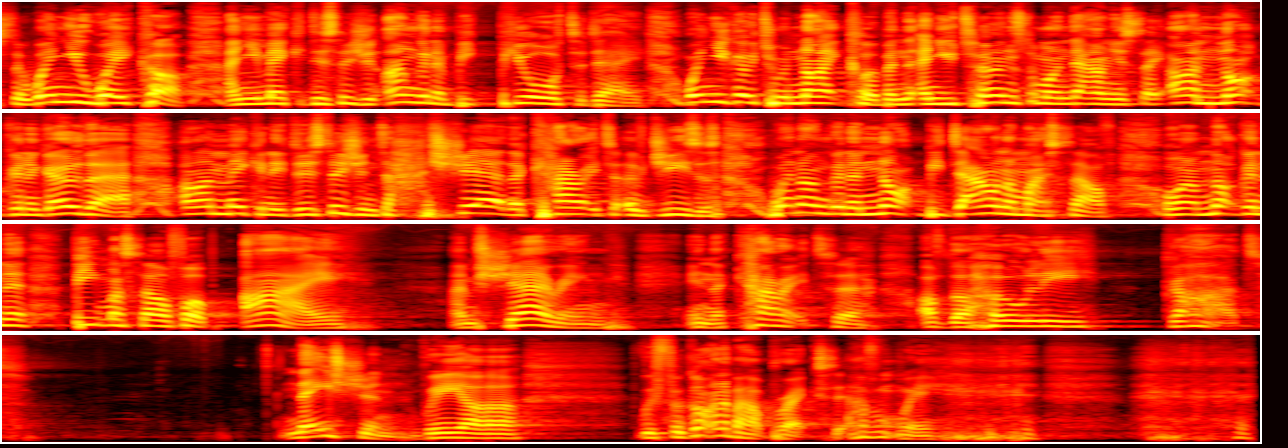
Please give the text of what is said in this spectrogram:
So when you wake up and you make a decision, I'm going to be pure today. When you go to a nightclub and, and you turn someone down, you say, I'm not going to go there. I'm making a decision to share the character of Jesus. When I'm going to not be down on myself or I'm not going to beat myself up, I am sharing in the character of the holy God. Nation, we are, we've forgotten about Brexit, haven't we?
